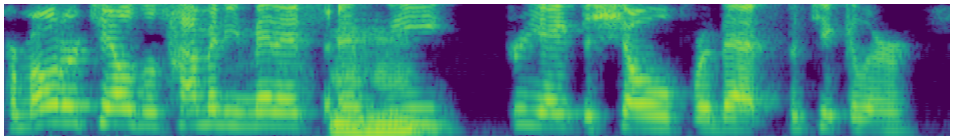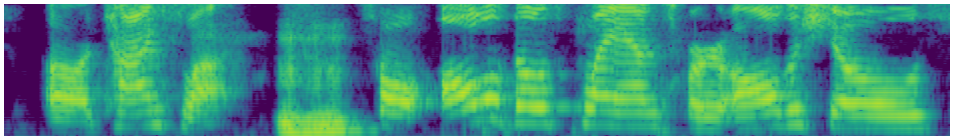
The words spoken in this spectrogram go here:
promoter tells us how many minutes, and Mhm. we create the show for that particular uh, time slot. Mm-hmm. So all of those plans for all the shows,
